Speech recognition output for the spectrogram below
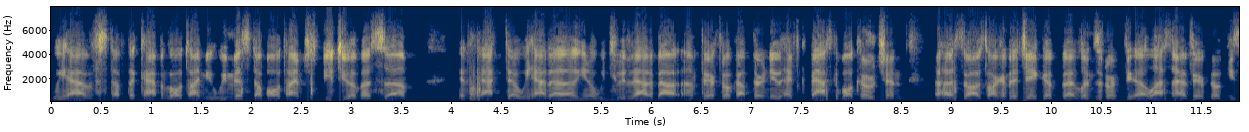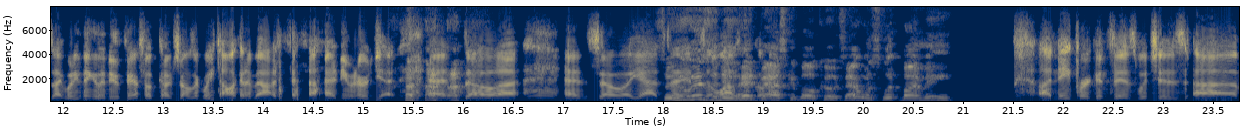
we have stuff that happens all the time. We miss stuff all the time, just being two of us. Um, in fact, uh, we had a, you know, we tweeted out about um, Fairfield got their new head basketball coach, and uh, so I was talking to Jacob uh, Linsendorf uh, last night at Fairfield. He's like, "What do you think of the new Fairfield coach?" And I was like, "What are you talking about? I hadn't even heard yet." and so, uh, and so, uh, yeah. So who is the new head basketball coach? That one slipped by me. Uh, Nate Perkins is, which is um,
